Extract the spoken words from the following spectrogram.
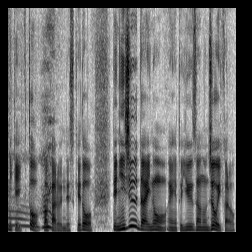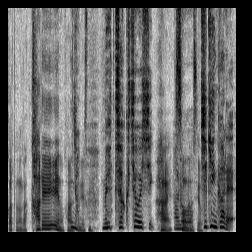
見ていくと分かはいるんですけど、で20代の、えー、とユーザーの上位から分かったのがカレーへの関心ですね。めちゃくちゃ美味しい。はいあそうなんですよ。のチキンカレー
